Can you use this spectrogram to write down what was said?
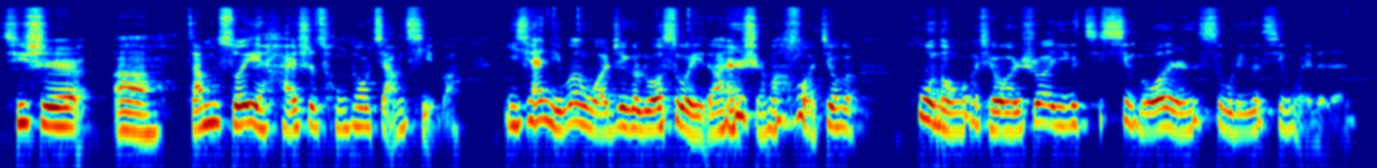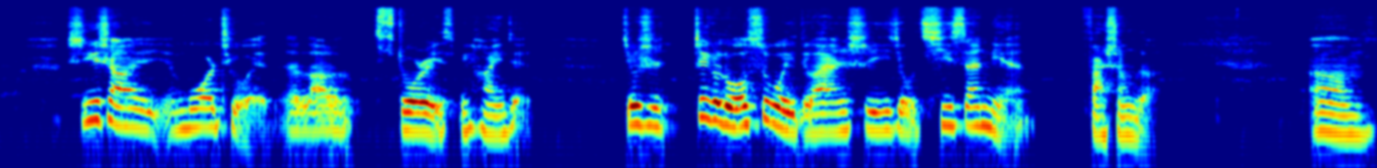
其实啊，咱们所以还是从头讲起吧。以前你问我这个罗素韦德案是什么，我就糊弄过去，我说一个姓罗的人诉了一个姓韦的人。实际上，more to it，a lot of stories behind it。就是这个罗素韦德案是一九七三年发生的，嗯，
